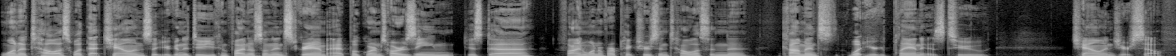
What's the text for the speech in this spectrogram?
want to tell us what that challenge that you're going to do, you can find us on Instagram at Bookworms Horror Zine. Just uh, find one of our pictures and tell us in the comments what your plan is to challenge yourself.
